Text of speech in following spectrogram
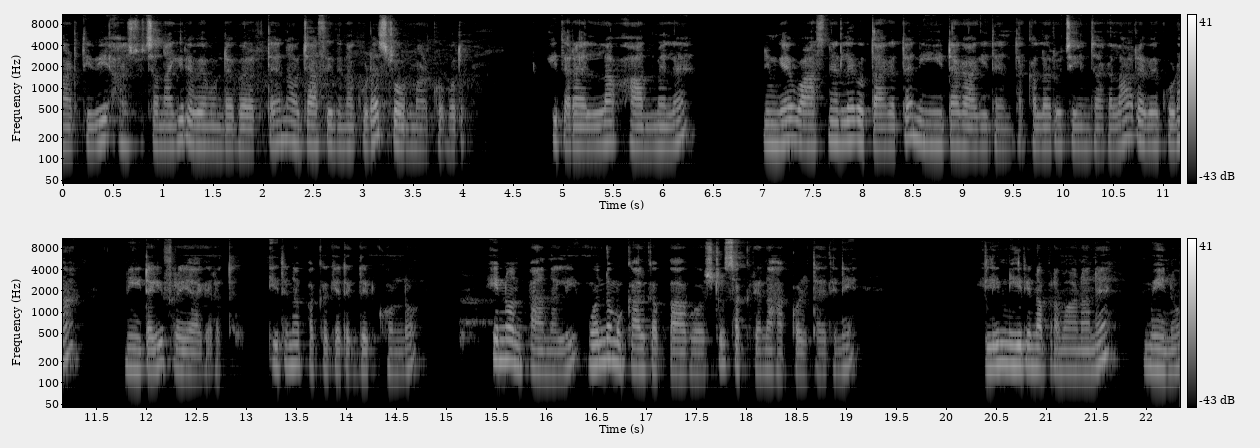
ಮಾಡ್ತೀವಿ, ಅಷ್ಟು ಚೆನ್ನಾಗಿ ರವೆ ಉಂಡೆ ಬರುತ್ತೆ. ನಾವು ಜಾಸ್ತಿ ದಿನ ಕೂಡ ಸ್ಟೋರ್ ಮಾಡ್ಕೋಬೋದು. ಈ ಥರ ಎಲ್ಲ ಆದಮೇಲೆ ನಿಮಗೆ ವಾಸನೆಯಲ್ಲೇ ಗೊತ್ತಾಗುತ್ತೆ, ನೀಟಾಗಿ ಆಗಿದೆ ಅಂತ. ಕಲರು ಚೇಂಜ್ ಆಗೋಲ್ಲ, ರವೆ ಕೂಡ ನೀಟಾಗಿ ಫ್ರೈ ಆಗಿರುತ್ತೆ. ಇದನ್ನು ಪಕ್ಕಕ್ಕೆ ತೆಗೆದಿಟ್ಕೊಂಡು ಇನ್ನೊಂದು ಪ್ಯಾನಲ್ಲಿ ಒಂದು ಮುಕ್ಕಾಲು ಕಪ್ ಆಗುವಷ್ಟು ಸಕ್ಕರೆನ ಹಾಕ್ಕೊಳ್ತಾ ಇದ್ದೀನಿ. ಇಲ್ಲಿ ನೀರಿನ ಪ್ರಮಾಣವೇ ಮೀನು.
